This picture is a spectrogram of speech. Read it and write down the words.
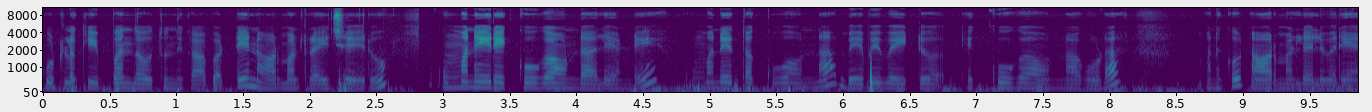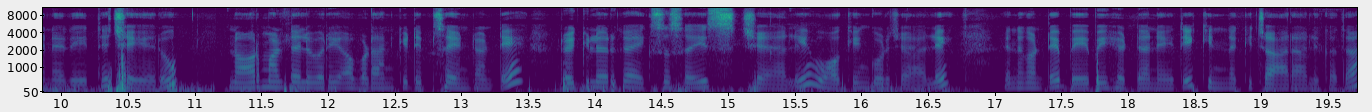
కుట్లకి ఇబ్బంది అవుతుంది కాబట్టి నార్మల్ ట్రై చేయరు. ఉమ్మనీరు ఎక్కువగా ఉండాలి అండి. ఉమ్మనీరు తక్కువ ఉన్నా బేబీ వెయిట్ ఎక్కువగా ఉన్నా కూడా మనకు నార్మల్ డెలివరీ అనేది అయితే చేయరు. నార్మల్ డెలివరీ అవ్వడానికి టిప్స్ ఏంటంటే రెగ్యులర్గా ఎక్సర్సైజ్ చేయాలి వాకింగ్ కూడా చేయాలి. ఎందుకంటే బేబీ హెడ్ అనేది కిందకి జారాలి కదా.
